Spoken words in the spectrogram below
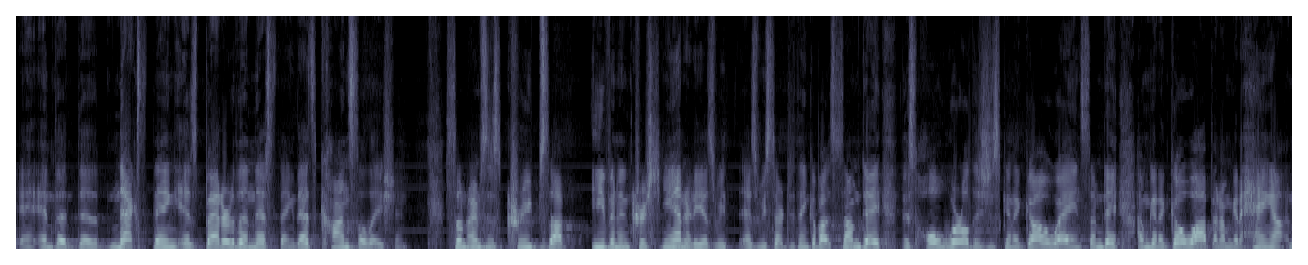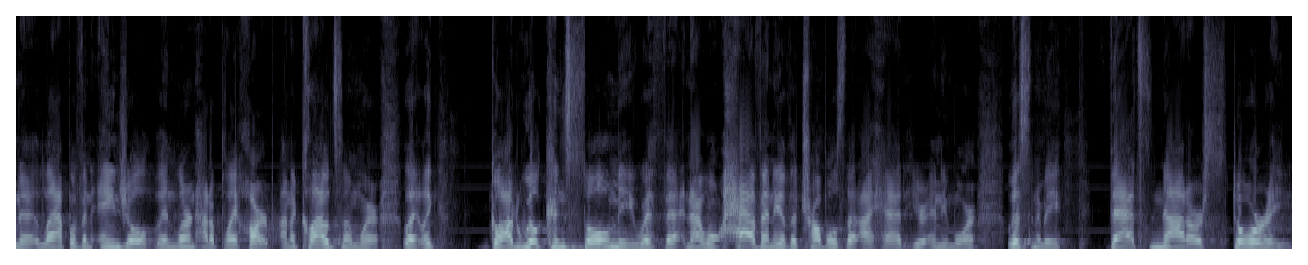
and the, the next thing is better than this thing. That's consolation. Sometimes this creeps up even in Christianity as we, as we start to think about someday this whole world is just going to go away, and someday I'm going to go up and I'm going to hang out in the lap of an angel and learn how to play harp on a cloud somewhere. Like, like God will console me with that, and I won't have any of the troubles that I had here anymore. Listen to me, that's not our story.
